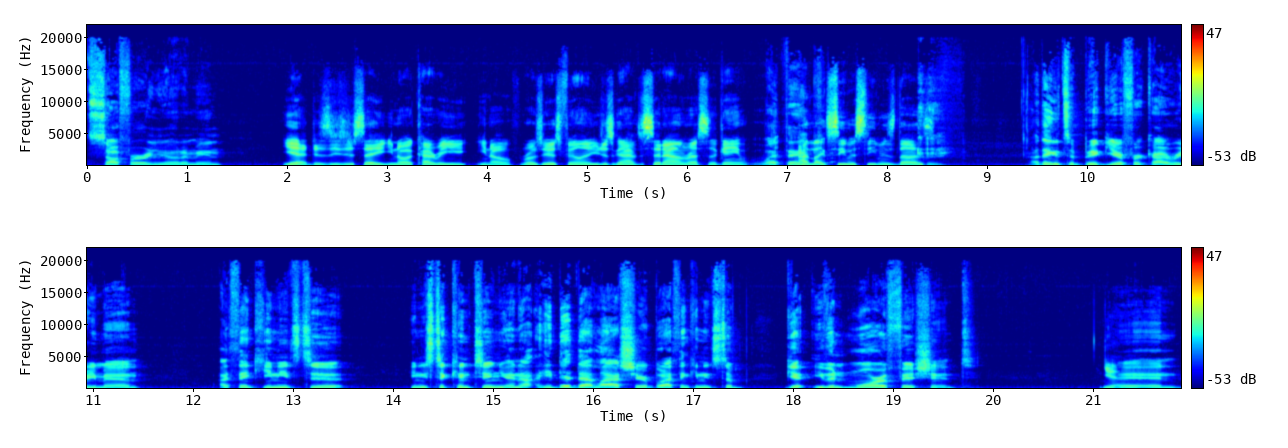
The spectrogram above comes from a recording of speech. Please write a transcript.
suffer? You know what I mean? Yeah. Does he just say, you know what, Kyrie? You know, Rozier's feeling it. You're just gonna have to sit down the rest of the game. I think I'd like to see what Stevens does. I think it's a big year for Kyrie, man. I think he needs to he needs to continue, and he did that last year. But I think he needs to get even more efficient. Yeah. And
